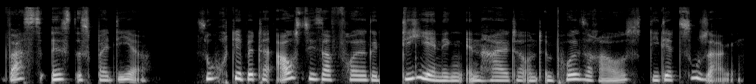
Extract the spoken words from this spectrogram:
Was ist es bei dir? Such dir bitte aus dieser Folge diejenigen Inhalte und Impulse raus, die dir zusagen.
